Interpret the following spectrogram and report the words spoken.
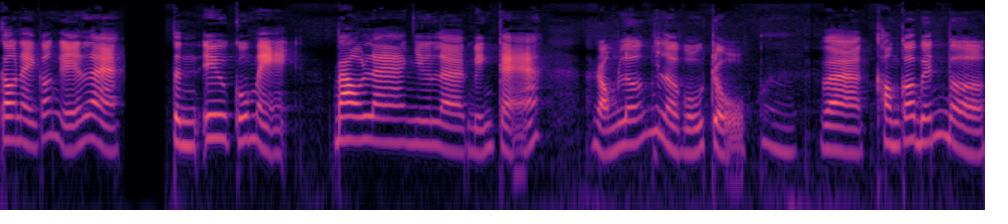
Câu này có nghĩa là tình yêu của mẹ bao la như là biển cả, rộng lớn như là vũ trụ Ừ. và không có bến bờ,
